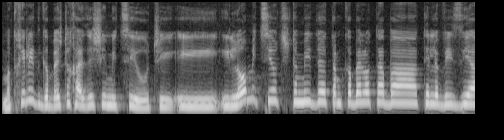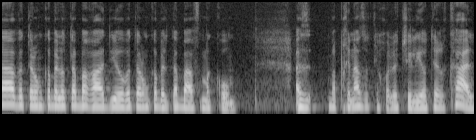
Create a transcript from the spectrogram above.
מתחיל להתגבש לך איזושהי מציאות שהיא היא, היא לא מציאות שתמיד אתה מקבל אותה בטלוויזיה, ואתה לא מקבל אותה ברדיו, ואתה לא מקבל אותה באף מקום. אז מהבחינה הזאת יכול להיות שלי יותר קל,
